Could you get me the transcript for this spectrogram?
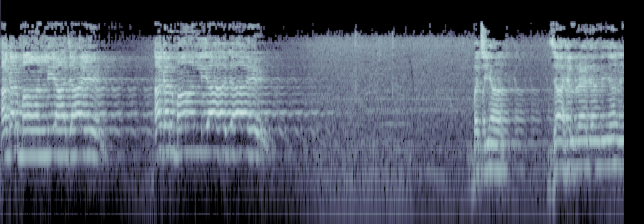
اگر مان لیا جائے، اگر مان لیا جائے، بچیاں جاہل رہ جاندیاں نے۔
